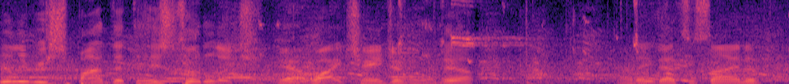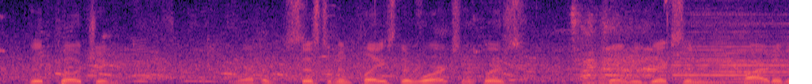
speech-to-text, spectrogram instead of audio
really responded to his tutelage. Yeah, why change anything? Yeah. I think that's a sign of good coaching. You have a system in place that works, and of course, Jamie Dixon part of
